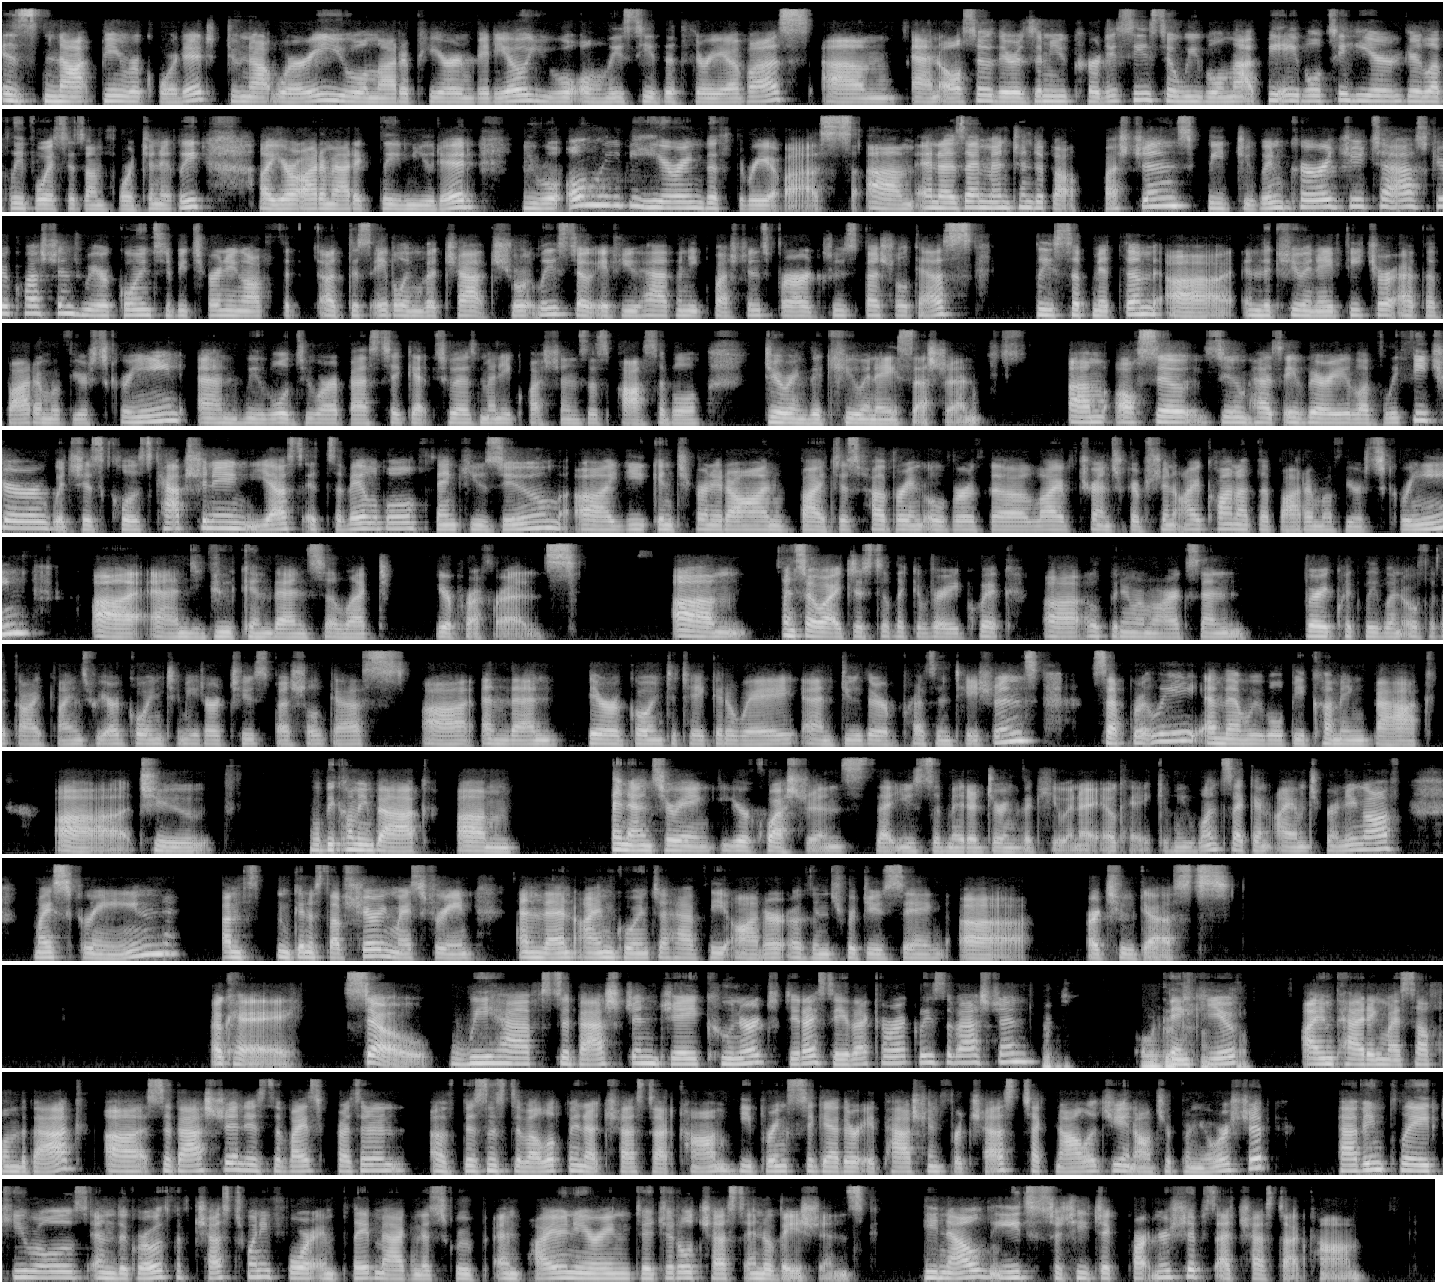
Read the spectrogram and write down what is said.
is not being recorded. Do not worry, you will not appear in video. You will only see the three of us. Um, and also there's a mute courtesy, so we will not be able to hear your lovely voices, unfortunately. Uh, you're automatically muted. You will only be hearing the three of us. Um, and as I mentioned about questions, we do encourage you to ask your questions. We are going to be turning off the, uh, disabling the chat shortly. So if you have any questions for our two special guests, please submit them uh, in the Q&A feature at the bottom of your screen, and we will do our best to get to as many questions as possible during the Q&A session. Um, also, Zoom has a very lovely feature, which is closed captioning. Yes, it's available. Thank you, Zoom. Uh, you can turn it on by just hovering over the live transcription icon at the bottom of your screen, uh, and you can then select your preference. Um, and so I just did like a very quick uh, opening remarks and very quickly went over the guidelines. We are going to meet our two special guests, uh, and then they're going to take it away and do their presentations separately. And then we will be coming back uh, to, we'll be coming back um, and answering your questions that you submitted during the Q&A. Okay, give me one second. I am turning off my screen I'm, I'm going to stop sharing my screen, and then I'm going to have the honor of introducing uh, our two guests. Okay, So we have Sebastian J. Kuhnert. Did I say that correctly, Sebastian? Thank you. I'm patting myself on the back. Uh, Sebastian is the Vice President of Business Development at chess.com. He brings together a passion for chess, technology, and entrepreneurship, having played key roles in the growth of Chess24 and Play Magnus Group and pioneering digital chess innovations. He now leads strategic partnerships at chess.com.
